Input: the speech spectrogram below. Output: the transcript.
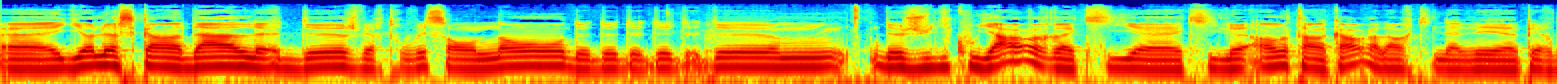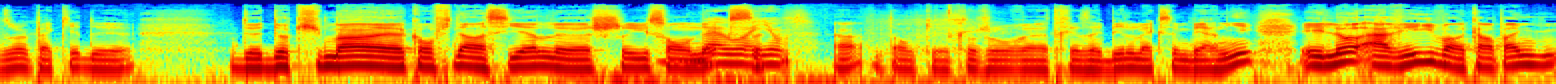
Euh, Il y a le scandale de, je vais retrouver son nom, de de de de de, de, Julie Couillard qui euh, qui le hante encore alors qu'il avait euh, perdu un paquet de de documents euh, confidentiels euh, chez son Bah ex. Hein? Donc, euh, toujours très habile, Maxime Bernier. Et là, arrive en campagne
